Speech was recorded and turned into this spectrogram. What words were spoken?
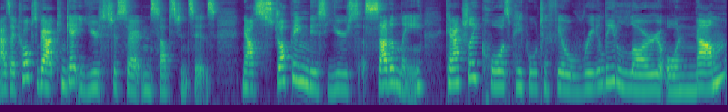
as I talked about, can get used to certain substances. Now, stopping this use suddenly can actually cause people to feel really low or numb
